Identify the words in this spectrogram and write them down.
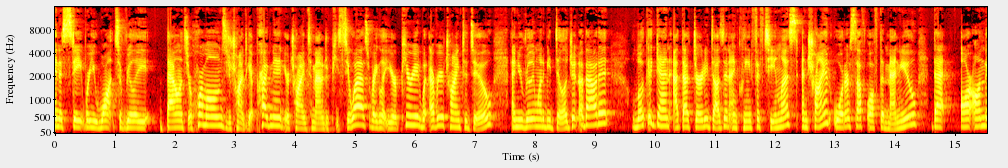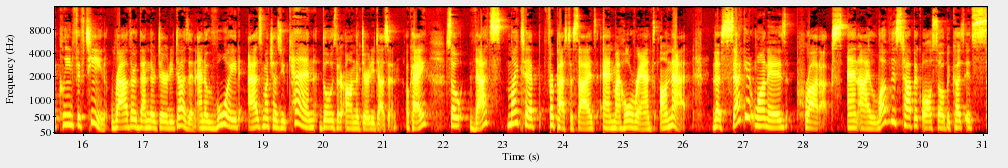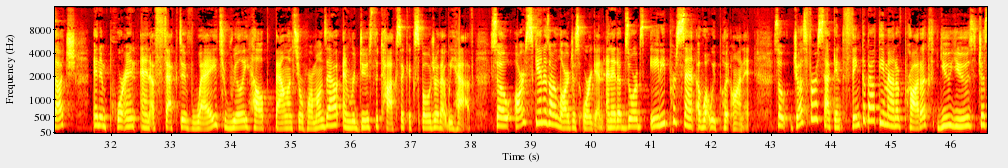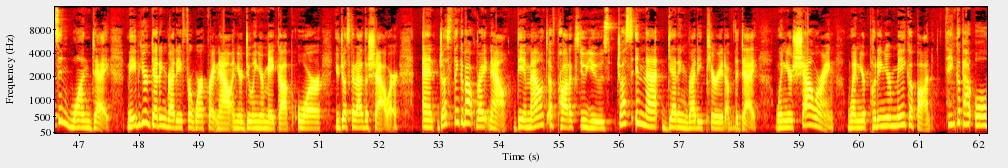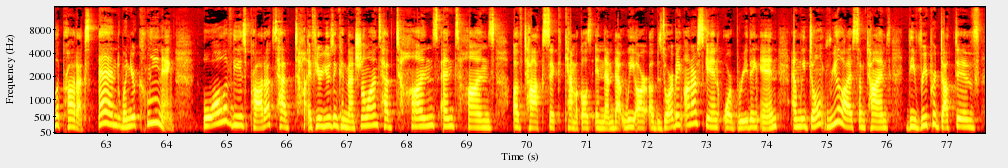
in a state where you want to really balance your hormones, you're trying to get pregnant, you're trying to manage a PCOS, regulate your period, whatever you're trying to do, and you really want to be diligent about it, look again at that Dirty Dozen and Clean 15 list and try and order stuff off the menu that are on the clean 15 rather than their dirty dozen and avoid as much as you can those that are on the dirty dozen. Okay. So that's my tip for pesticides and my whole rant on that. The second one is products. And I love this topic also because it's such an important and effective way to really help balance your hormones out and reduce the toxic exposure that we have. So, our skin is our largest organ and it absorbs 80% of what we put on it. So, just for a second, think about the amount of products you use just in one day. Maybe you're getting ready for work right now and you're doing your makeup or you just got out of the shower. And just think about right now the amount of products you use just in that getting ready period of the day. When you're showering, when you're putting your makeup on, think about all the products. And when you're cleaning, all of these products have, t- if you're using conventional ones, have tons and tons of toxic chemicals in them that we are absorbing on our skin or breathing in. And we don't realize sometimes the reproductive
